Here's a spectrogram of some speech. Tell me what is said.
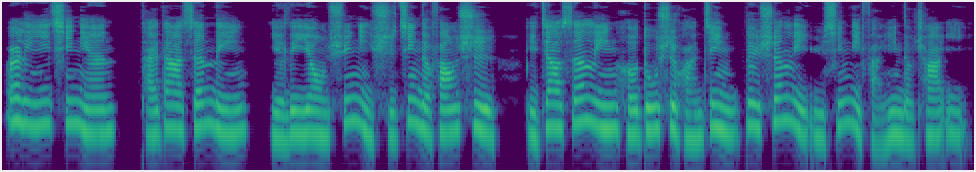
二零一七年，台大森林也利用虚拟实境的方式，比较森林和都市环境对生理与心理反应的差异。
